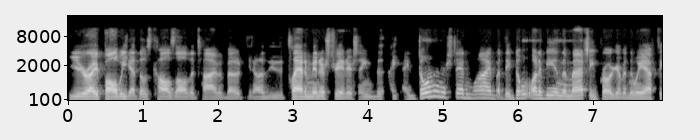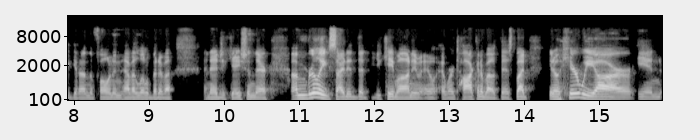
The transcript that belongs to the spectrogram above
You're right, Paul. We get those calls all the time about, you know, the plan administrator saying, I, I don't understand why, but they don't want to be in the matching program. And then we have to get on the phone and have a little bit of a, an education there. I'm really excited that you came on and, and we're talking about this. But, you know, here we are in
